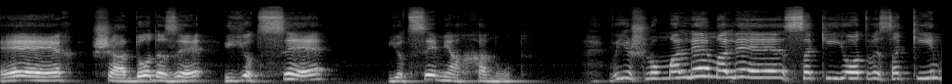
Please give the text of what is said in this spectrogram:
איך שהדוד הזה יוצא, יוצא מהחנות, ויש לו מלא מלא שקיות ושקים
